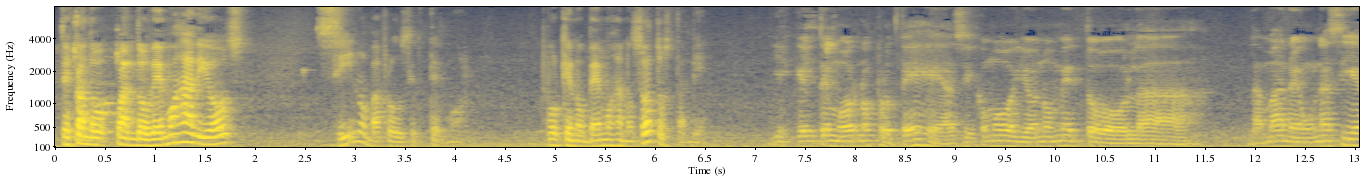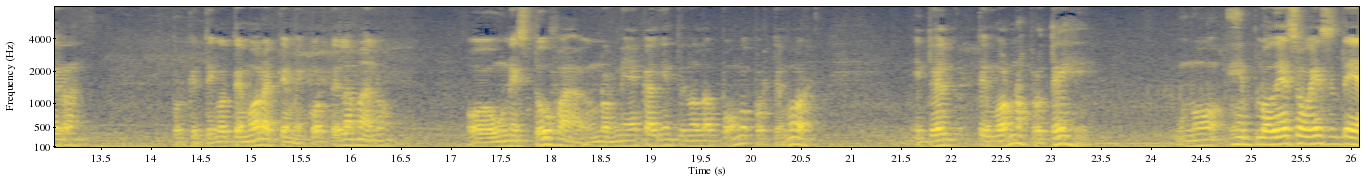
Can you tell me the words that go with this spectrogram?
Entonces cuando, cuando vemos a Dios, sí nos va a producir temor. porque nos vemos a nosotros también. Y es que el temor nos protege, así como yo no meto la, la mano en una sierra porque tengo temor a que me corte la mano, o una estufa, una hornilla caliente no la pongo por temor. Entonces el temor nos protege. Un ejemplo de eso es de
